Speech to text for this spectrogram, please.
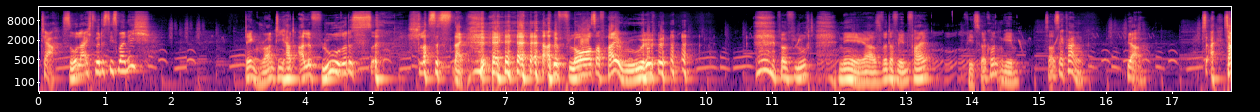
Tja, so leicht wird es diesmal nicht. Denn Grunty hat alle Flure des Schlosses, nein, alle Floors of Hyrule verflucht. Nee, ja, es wird auf jeden Fall viel zu erkunden geben. Sonst der Quang. Ja, so,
